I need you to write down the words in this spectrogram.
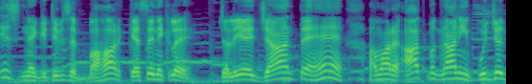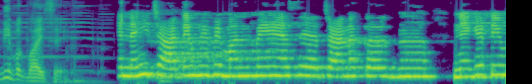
इस नेगेटिव से बाहर कैसे निकले? चलिए जानते हैं हमारे आत्मज्ञानी पूज्य दीपक भाई से। नहीं चाहते हुए भी मन में ऐसे अचानक नेगेटिव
